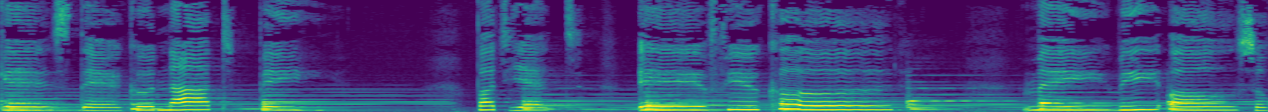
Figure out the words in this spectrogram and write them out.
Guess there could not be, but yet if you could maybe also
